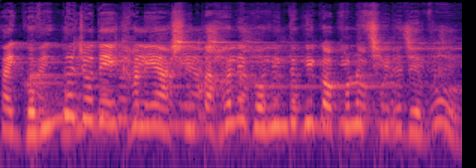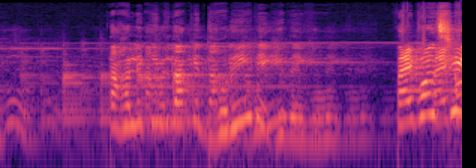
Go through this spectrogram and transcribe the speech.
তাই গোবিন্দ যদি এখানে আসেন তাহলে গোবিন্দ কি কখনো ছেড়ে দেব? তাহলে কিন্তু তাকে ধরেই রেখে দেব। তাই বলছি?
